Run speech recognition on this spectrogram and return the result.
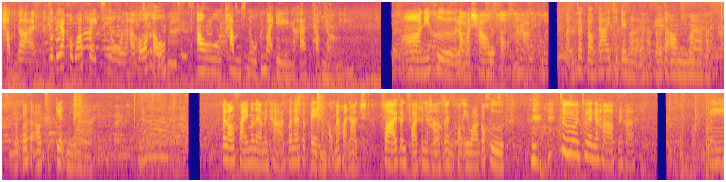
ทำได้จะเรียกเขาว่า fake snow นะคะ เพราะว่าเขาเอาทำ snow ขึ้นมาเองนะคะแถวแถวๆนี้ อ๋อ นี่คือเรามาเช่าของนะคะ หลังจากเราได้ทิเก็ตมาแล้วนะคะ เราก็จะเอาอันนี้มาค่ะ แล้วก็จะเอาทิเก็ตนี้มา ไปลองไซส์มาแล้วนะคะ ก็น่าจะเป็นของแม่ขวัญอะ five and five and a half ส่วนของเอวาก็คือ two two and a half นะคะ นี่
